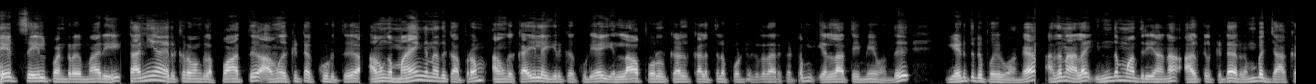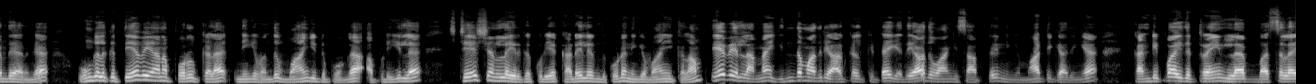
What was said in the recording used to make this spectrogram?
டேட் சேல் பண்ணுற மாதிரி தனியாக இருக்கிறவங்கள பார்த்து அவங்க கிட்ட கொடுத்து அவங்க மயங்கினதுக்கு அப்புறம் அவங்க கையில இருக்கக்கூடிய எல்லா பொருட்கள் கழுத்தில் போட்டுக்கிறதா இருக்கட்டும் எல்லாத்தையுமே வந்து எடுத்துட்டு போயிடுவாங்க அதனால இந்த மாதிரியான ஆட்கள் கிட்ட ரொம்ப ஜாக்கிரதையா இருங்க. உங்களுக்கு தேவையான பொருட்களை நீங்க வந்து வாங்கிட்டு போங்க. அப்படி இல்ல ஸ்டேஷன்ல இருக்கக்கூடிய கடையில இருந்து கூட நீங்க வாங்கிக்கலாம். தேவையில்லாம இந்த மாதிரி ஆட்கள் கிட்ட எதையாவது வாங்கி சாப்பிட்டு நீங்க மாட்டிக்காதீங்க. கண்டிப்பா இது ட்ரெயின்ல பஸ்ல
